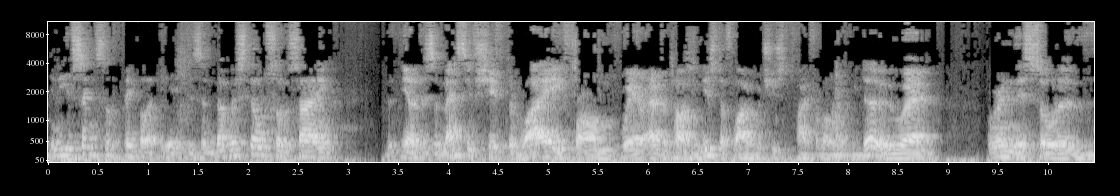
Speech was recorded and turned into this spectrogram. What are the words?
you know, you've seen sort of people at the edges, and but we're still sort of saying, that, you know, there's a massive shift away from where advertising used to flow, which used to pay for a lot of what we do, and we're in this sort of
